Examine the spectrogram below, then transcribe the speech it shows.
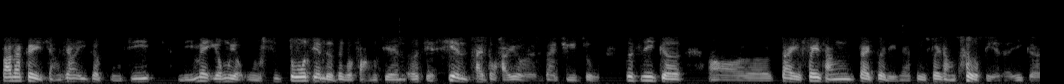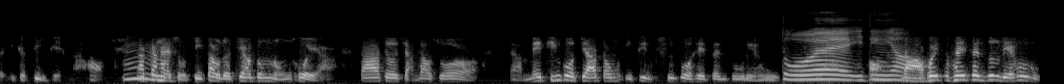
大家可以想象，一个古迹里面拥有五十多间的这个房间，而且现在都还有人在居住，这是一个呃，在非常在这里呢是非常特别的一个一个地点了哈。那刚才所提到的佳冬农会啊，大家就讲到说。啊，没听过佳冬，一定吃过黑珍珠莲雾。对，一定要。哦、那黑黑珍珠莲雾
